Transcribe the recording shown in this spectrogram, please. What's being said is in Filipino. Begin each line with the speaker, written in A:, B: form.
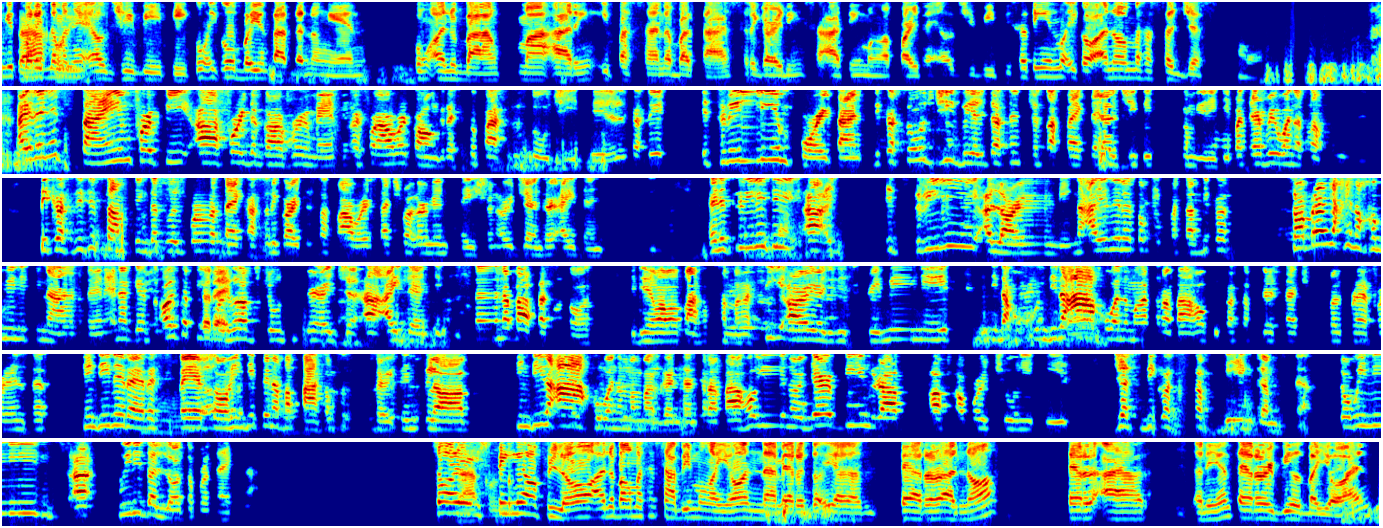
A: Nabanggit mo rin naman yung LGBT. Kung ikaw ba yung tatanungin, kung ano ba ang maaaring ipasa na batas regarding sa ating mga part ng LGBT, sa tingin mo, ikaw, ano masasuggest mo?
B: I think it's time for P, uh, for the government or for our Congress to pass the SOGI bill kasi it's really important because SOGI bill doesn't just affect the LGBT community but everyone as a whole. Because this is something that will protect us regardless of our sexual orientation or gender identity. And it's really the, uh, it's, it's really alarming na ayaw nila itong ipasa because sobrang laki ng community natin and against all the people Correct. who have chosen their uh, identities na nababastos, hindi na mapapasok sa mga CR, na discriminate, hindi na hindi nakakakuha ng mga trabaho because of their sexual preferences, hindi nire-respeto, hindi pinapapasok sa certain clubs, hindi nakakakuha ng mga magandang trabaho, you know, they're being robbed of opportunities just because of being themselves. So we need uh, we need a law to protect that.
A: So, Absolutely. speaking of law, ano bang masasabi mo ngayon na meron do uh, terror ano? Terror uh, ano 'yan? Terror bill ba 'yon?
